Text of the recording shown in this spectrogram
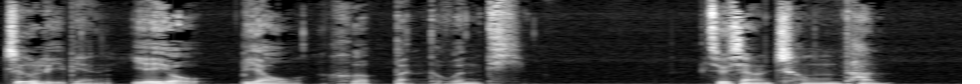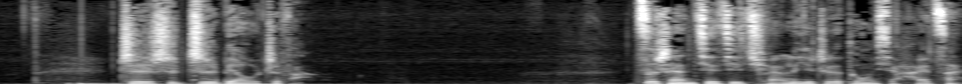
这里边也有标和本的问题，就像承摊，只是治标之法，资产阶级权利这个东西还在。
